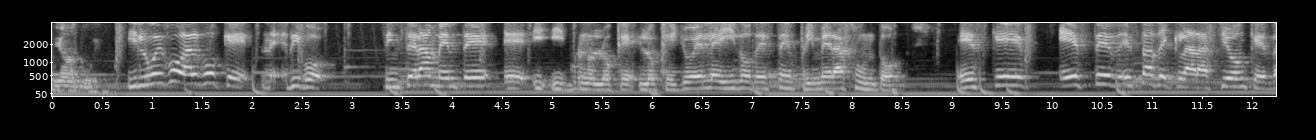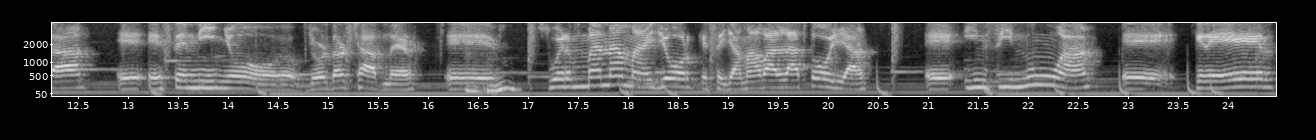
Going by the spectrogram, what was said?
Yo no tuve. Y luego algo que, digo, sinceramente, eh, y, y, bueno, lo que, lo que yo he leído de este primer asunto es que este, esta declaración que da eh, este niño, Jordan Chandler, eh, uh -huh. su hermana mayor, que se llamaba La Toya, eh, insinúa creer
